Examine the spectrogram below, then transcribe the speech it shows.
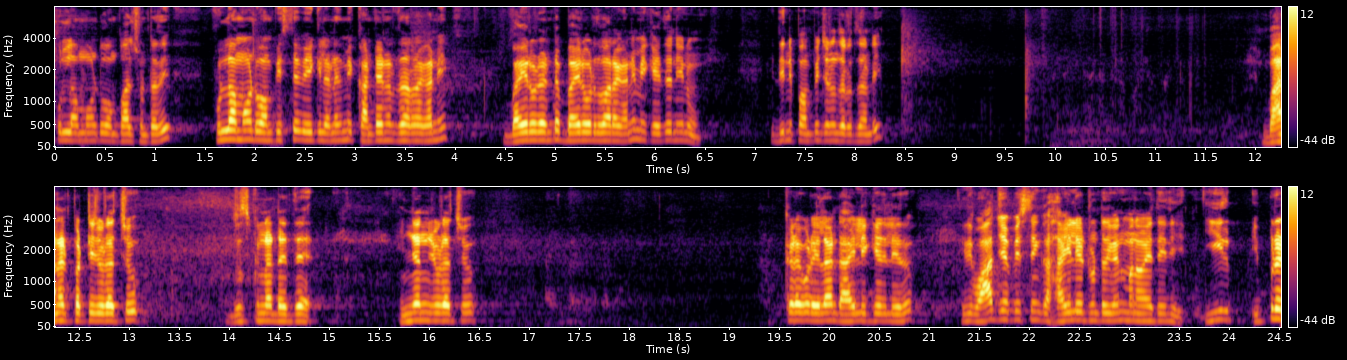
ఫుల్ అమౌంట్ పంపాల్సి ఉంటుంది. ఫుల్ అమౌంట్ పంపిస్తే వెహికల్ అనేది మీకు కంటైనర్ ద్వారా కానీ బై రోడ్ అంటే బై రోడ్ ద్వారా కానీ మీకైతే నేను దీన్ని పంపించడం జరుగుతుందండి. బానెట్ పట్టి చూడొచ్చు. చూసుకున్నట్టయితే ఇంజన్ చూడొచ్చు. ఇక్కడ కూడా ఎలాంటి ఆయిల్ లీకేజ్ లేదు. ఇది వాచ్ చేపిస్తే ఇంకా హైలైట్ ఉంటుంది కానీ మనం అయితే ఇది ఈ ఇప్పుడే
